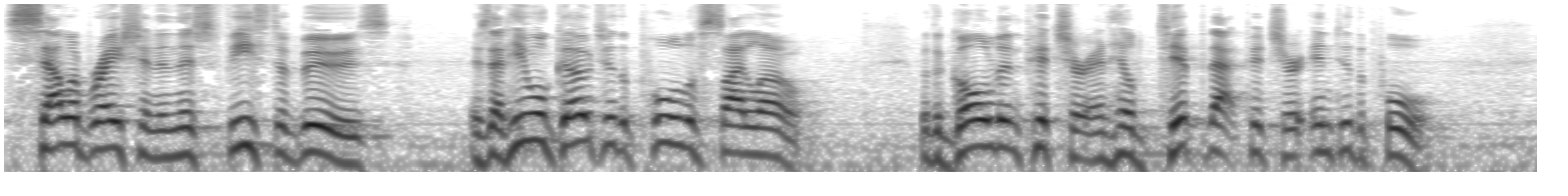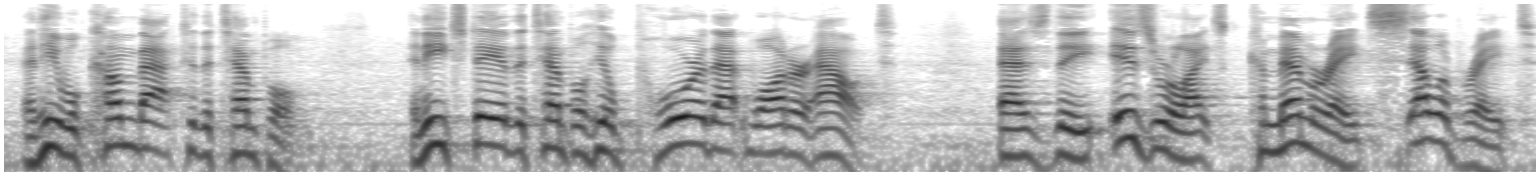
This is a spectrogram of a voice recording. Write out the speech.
celebration, in this feast of booths, is that he will go to the pool of Siloam with a golden pitcher and he'll dip that pitcher into the pool. And he will come back to the temple. And each day of the temple, he'll pour that water out as the Israelites commemorate, celebrate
